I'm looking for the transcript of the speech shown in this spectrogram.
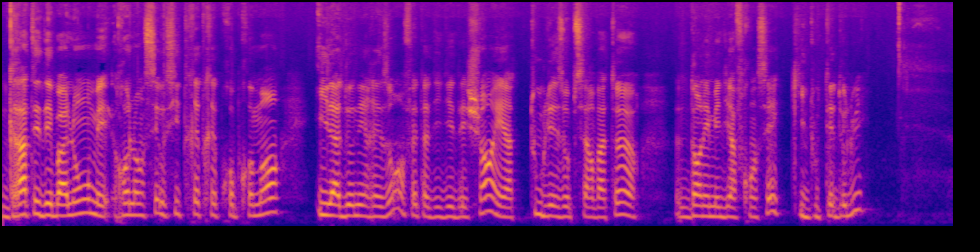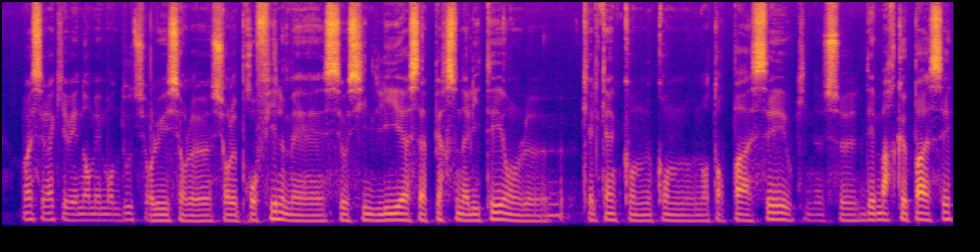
gratter des ballons, mais relancer aussi très très proprement. Il a donné raison en fait à Didier Deschamps et à tous les observateurs dans les médias français qui doutaient de lui. Ouais, c'est là qu'il y avait énormément de doutes sur lui, sur le sur le profil, mais c'est aussi lié à sa personnalité. On le quelqu'un qu'on qu'on n'entend pas assez ou qui ne se démarque pas assez,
